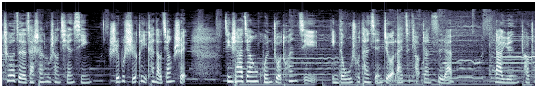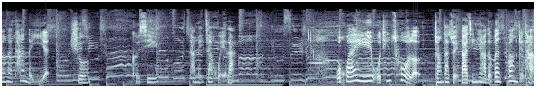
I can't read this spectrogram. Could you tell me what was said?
车子在山路上前行，时不时可以看到江水，金沙江浑浊湍急，引得无数探险者来此挑战自然。那云朝窗外看了一眼，说：“可惜他没再回来。”我怀疑我听错了，张大嘴巴，惊讶地问望着他。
